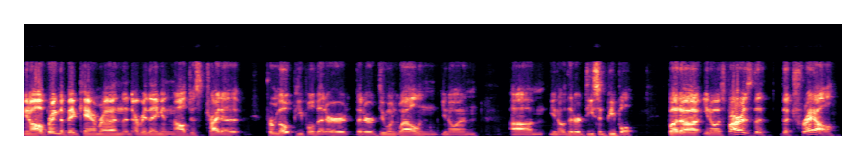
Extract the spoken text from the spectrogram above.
you know, I'll bring the big camera and then everything, and I'll just try to promote people that are that are doing well and you know and um, you know that are decent people. But uh, you know, as far as the the trail,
